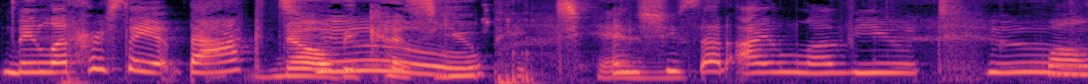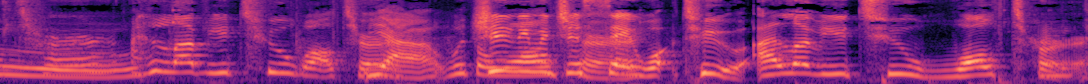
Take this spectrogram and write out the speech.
They let her say it back. No, too. because you picked him. And she said, "I love you too, Walter. I love you too, Walter. Yeah, with she didn't even just say what too. I love you too, Walter.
